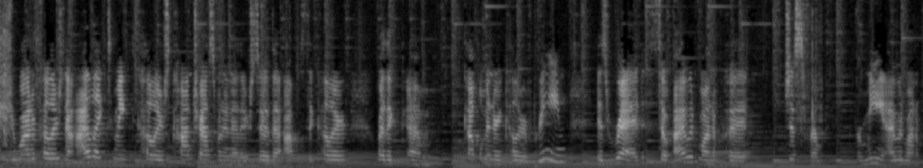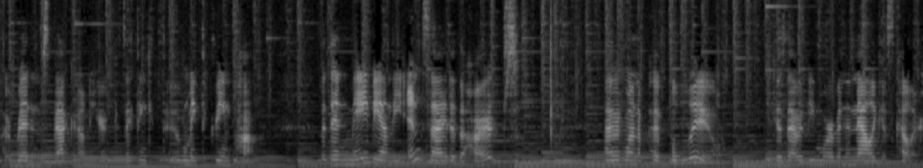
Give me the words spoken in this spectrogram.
use your watercolors. Now, I like to make the colors contrast one another, so the opposite color or the um, complementary color of green is red. So I would want to put, just for, for me, I would want to put red in this background here because I think it'll make the green pop. But then maybe on the inside of the heart, I would want to put blue because that would be more of an analogous color.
